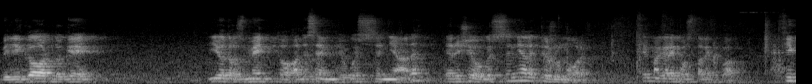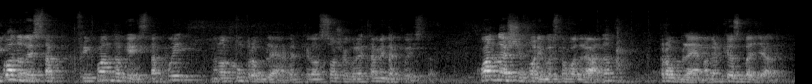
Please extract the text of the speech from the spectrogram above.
vi ricordo che io trasmetto ad esempio questo segnale e ricevo questo segnale più rumore che magari può stare qua. Fin quando, sta, fin quando che sta qui non ho alcun problema perché lo associo correttamente a questo. Quando esce fuori questo quadrato, problema perché ho sbagliato.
